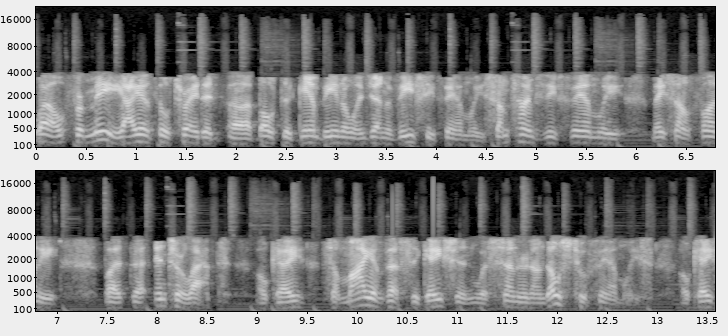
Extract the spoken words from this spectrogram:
Well, for me, I infiltrated uh, both the Gambino and Genovese families. Sometimes these families may sound funny, but uh, interlapped. Okay, so my investigation was centered on those two families. Okay,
